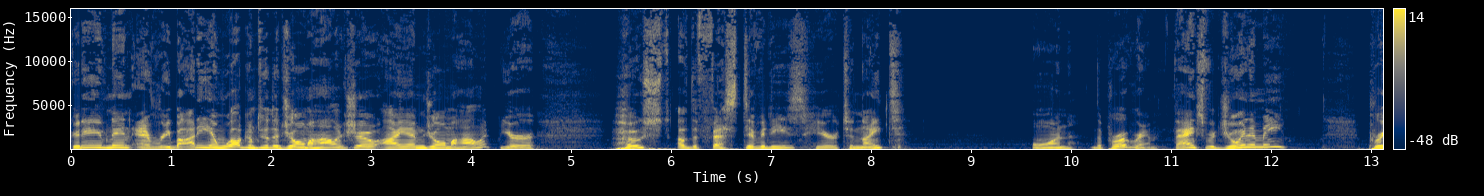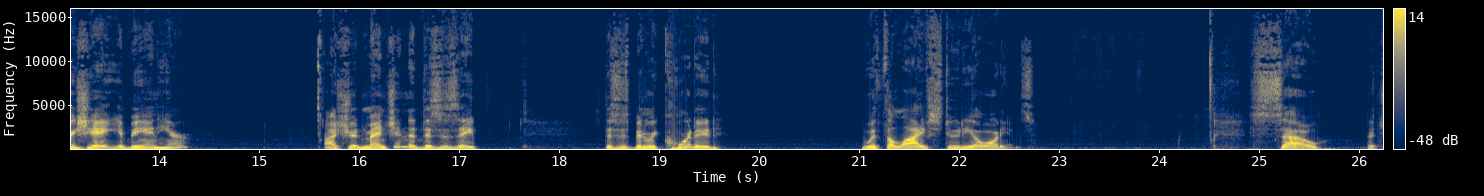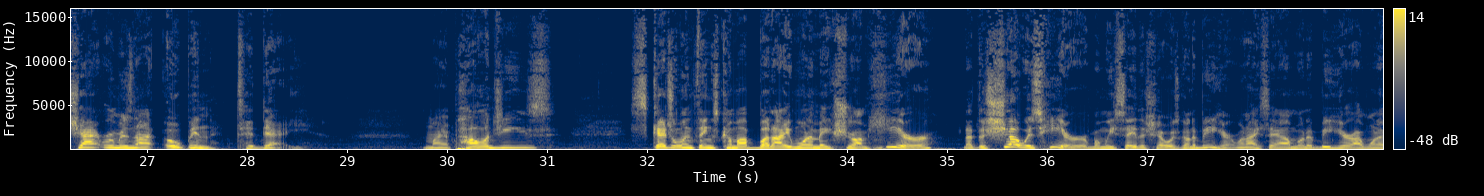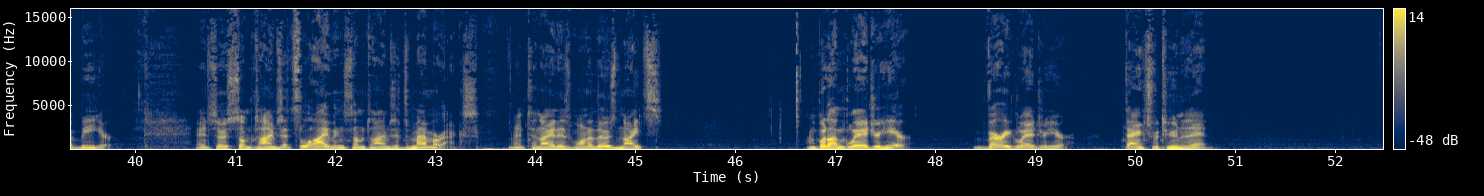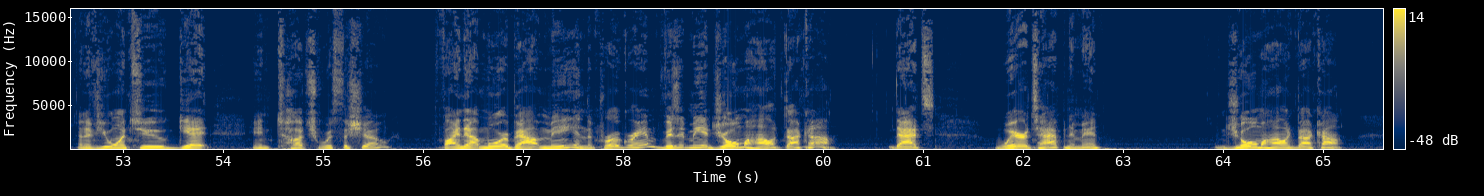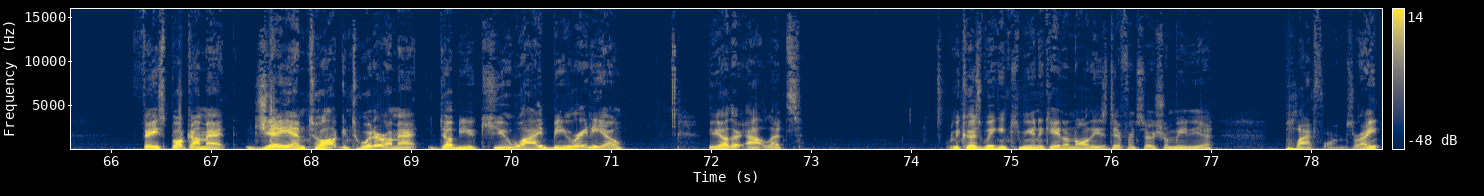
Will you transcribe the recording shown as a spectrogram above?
Good evening, everybody, and welcome to the Joel Michalec Show. I am Joel Michalec, your host of the festivities here tonight on the program. Thanks for joining me. Appreciate you being here. I should mention that this is a this has been recorded with the live studio audience. So, the chat room is not open today my apologies. Scheduling things come up, but I want to make sure I'm here, that the show is here when we say the show is going to be here. When I say I'm going to be here, I want to be here. And so sometimes it's live and sometimes it's Memorex. And tonight is one of those nights. But I'm glad you're here. Very glad you're here. Thanks for tuning in. And if you want to get in touch with the show, Find out more about me and the program, visit me at joelmichalec.com. That's where it's happening, man. joelmichalec.com. Facebook, I'm at JM Talk, and Twitter, I'm at WQYB Radio, the other outlets, because we can communicate on all these different social media platforms, right?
